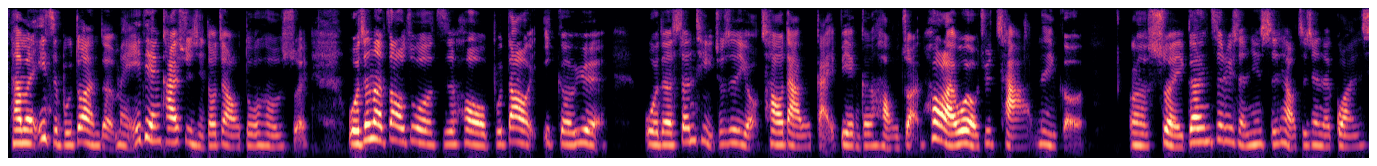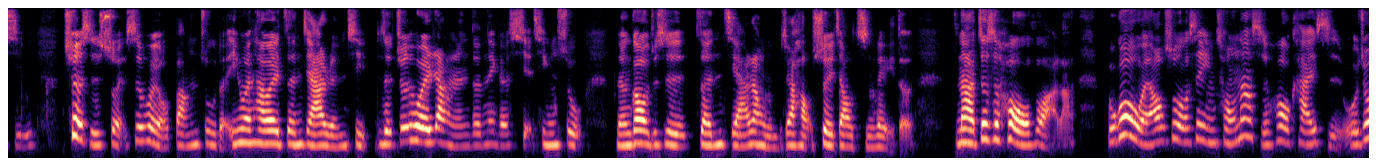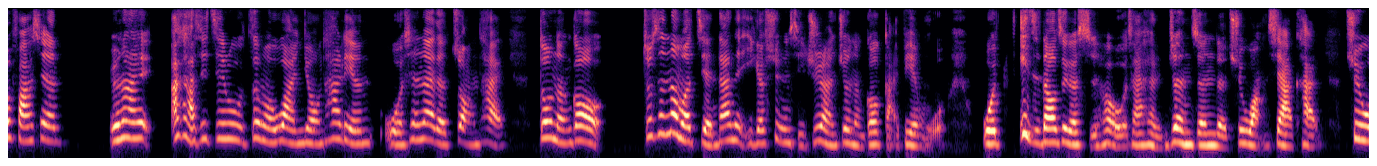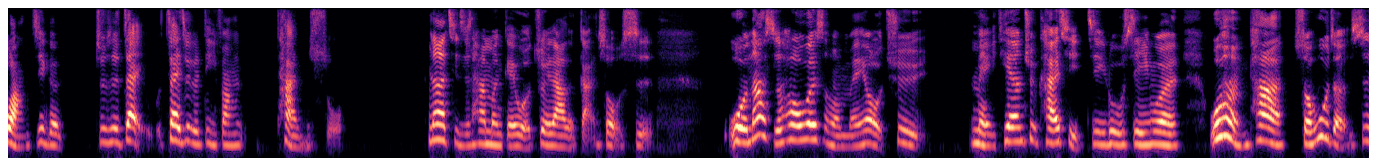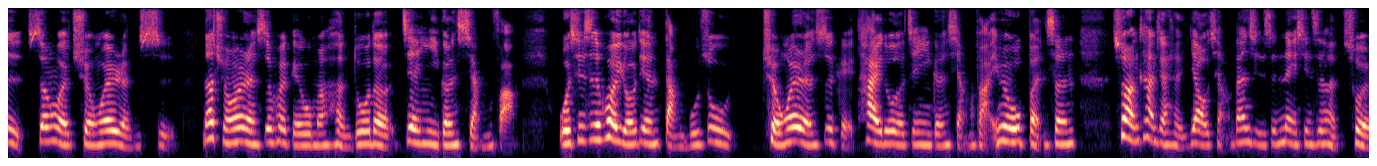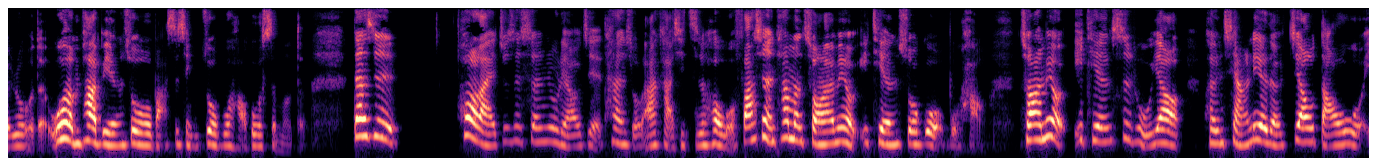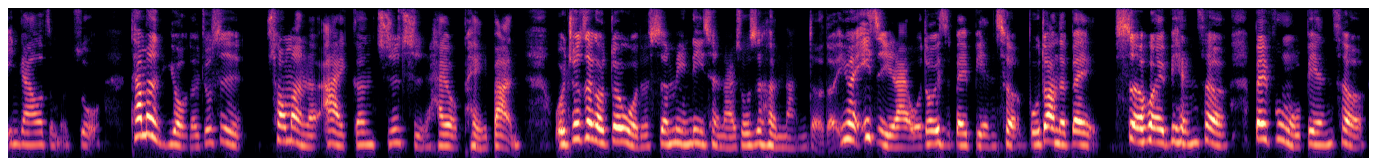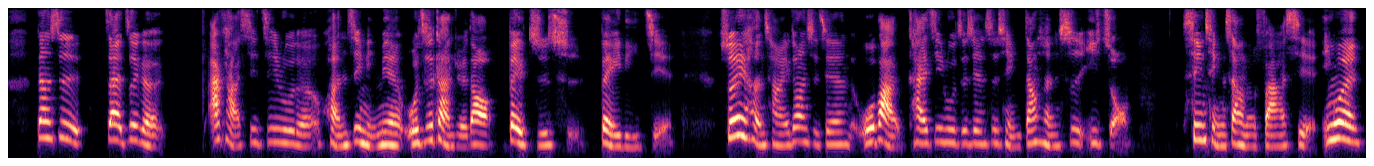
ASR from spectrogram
他们一直不断的每一天开讯息都叫我多喝水。我真的照做了之后，不到一个月，我的身体就是有超大的改变跟好转。后来我有去查那个。呃，水跟自律神经失调之间的关系，确实水是会有帮助的，因为它会增加人体，就是会让人的那个血清素能够就是增加，让我们比较好睡觉之类的。那这是后话啦。不过我要说的事情，从那时候开始，我就发现原来阿卡西记录这么万用，它连我现在的状态都能够。就是那么简单的一个讯息，居然就能够改变我。我一直到这个时候，我才很认真的去往下看，去往这个，就是在在这个地方探索。那其实他们给我最大的感受是，我那时候为什么没有去每天去开启记录，是因为我很怕守护者是身为权威人士，那权威人士会给我们很多的建议跟想法，我其实会有点挡不住。权威人士给太多的建议跟想法，因为我本身虽然看起来很要强，但其实内心是很脆弱的。我很怕别人说我把事情做不好或什么的。但是后来就是深入了解、探索了阿卡西之后，我发现他们从来没有一天说过我不好，从来没有一天试图要很强烈的教导我应该要怎么做。他们有的就是。充满了爱跟支持，还有陪伴。我觉得这个对我的生命历程来说是很难得的，因为一直以来我都一直被鞭策，不断的被社会鞭策，被父母鞭策。但是在这个阿卡西记录的环境里面，我只感觉到被支持、被理解。所以很长一段时间，我把开记录这件事情当成是一种心情上的发泄，因为。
